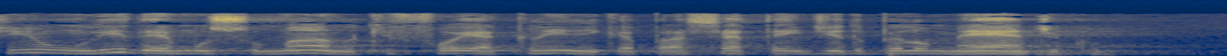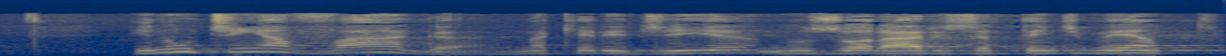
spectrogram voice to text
tinha um líder muçulmano que foi à clínica para ser atendido pelo médico. E não tinha vaga naquele dia nos horários de atendimento.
